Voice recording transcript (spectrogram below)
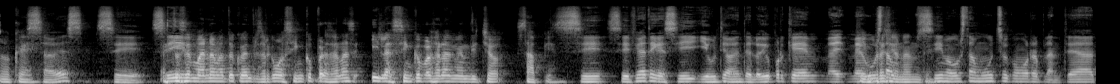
Ok. ¿Sabes? Sí, Esta semana me ha tocado entrevistar como cinco personas y las cinco personas me han dicho Sapiens. Sí, sí, fíjate que sí. Y últimamente lo digo porque me, gusta. Sí, me gusta mucho cómo replantea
